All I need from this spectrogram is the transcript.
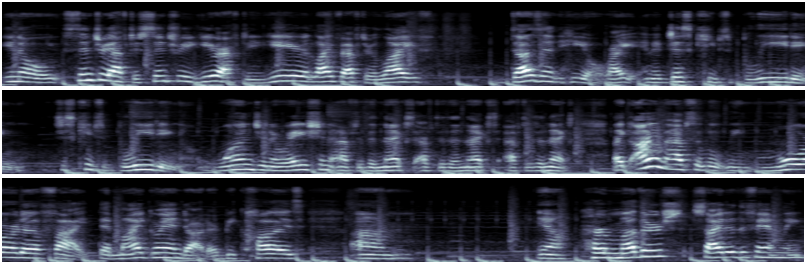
you know, century after century, year after year, life after life doesn't heal, right? And it just keeps bleeding. Just keeps bleeding one generation after the next, after the next, after the next. Like, I am absolutely mortified that my granddaughter, because, um, yeah, her mother's side of the family,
